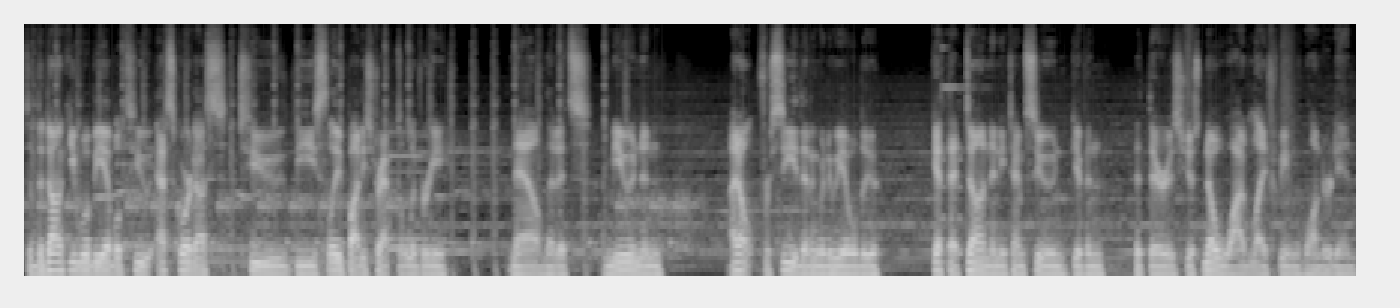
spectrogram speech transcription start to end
So the donkey will be able to escort us to the slave body strap delivery now that it's immune, and I don't foresee that I'm going to be able to get that done anytime soon, given that there is just no wildlife being wandered in.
